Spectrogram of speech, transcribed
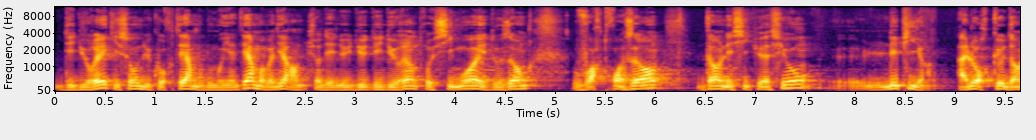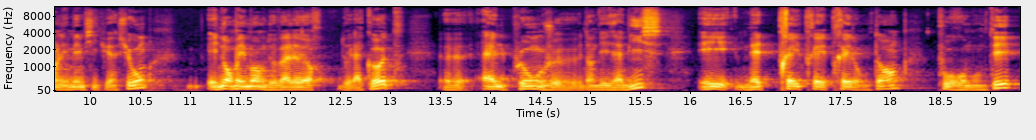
des durées qui sont du court terme ou du moyen terme, on va dire sur des, durées entre 6 mois et 2 ans, voire 3 ans, dans les situations les pires. Alors que dans les mêmes situations, énormément de valeurs de la cote, euh, elles plongent dans des abysses et mettent très très très longtemps pour remonter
